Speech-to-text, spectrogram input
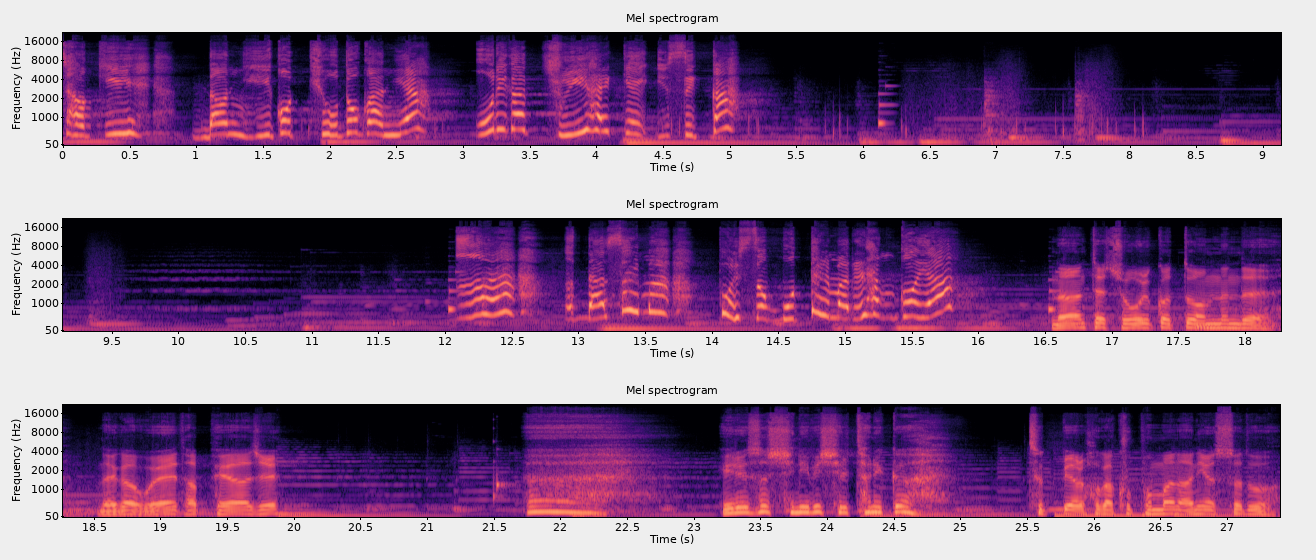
저기 넌 이곳 교도관이야? 우리가 주의할 게 있을까? 으아, 나 설마 벌써 못할 말을 한 거야? 나한테 좋을 것도 없는데 내가 왜 답해야 하지? 아, 이래서 신입이 싫다니까. 특별 허가 쿠폰만 아니었어도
